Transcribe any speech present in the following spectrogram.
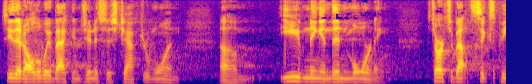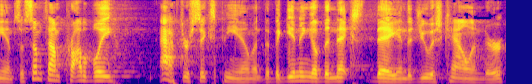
See that all the way back in Genesis chapter 1. Um, evening and then morning. Starts about 6 p.m. So sometime probably after 6 p.m. at the beginning of the next day in the Jewish calendar,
